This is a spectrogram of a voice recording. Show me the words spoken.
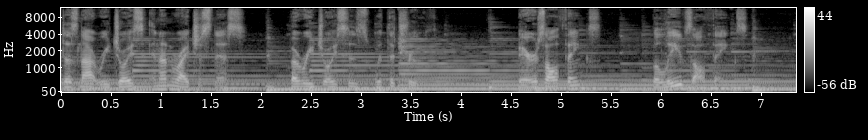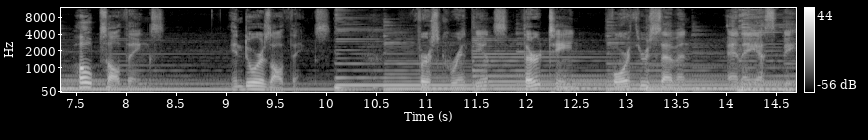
does not rejoice in unrighteousness, but rejoices with the truth, bears all things, believes all things, hopes all things, endures all things. 1 Corinthians 13 4 through 7 NASB.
